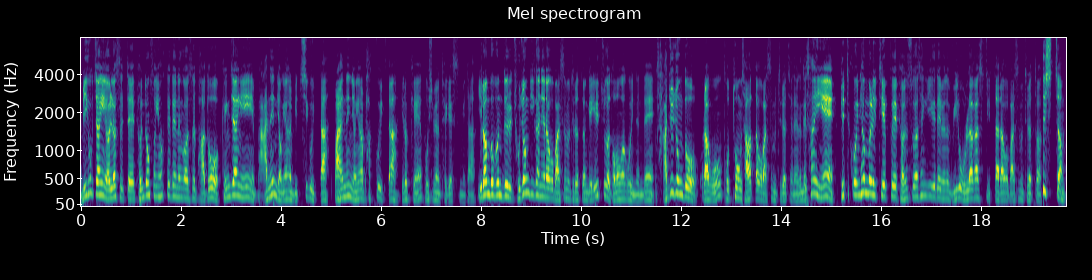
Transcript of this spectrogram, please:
미국장이 열렸을 때 변동성이 확대되는 것을 봐도 굉장히 많은 영향을 미치고 있다. 많은 영향을 받고 있다. 이렇게 보시면 되겠습니다. 이런 부분들 조정 기간이라고 말씀을 드렸던 게 1주가 넘어가고 있는데 4주 정도라고 보통 잡았다고 말씀을 드렸잖아요. 근데 사이에 비트코인 현물 ETF의 변수가 생기게 되면 위로 올라갈 수도 있다라고 말씀을 드렸던 그 시점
